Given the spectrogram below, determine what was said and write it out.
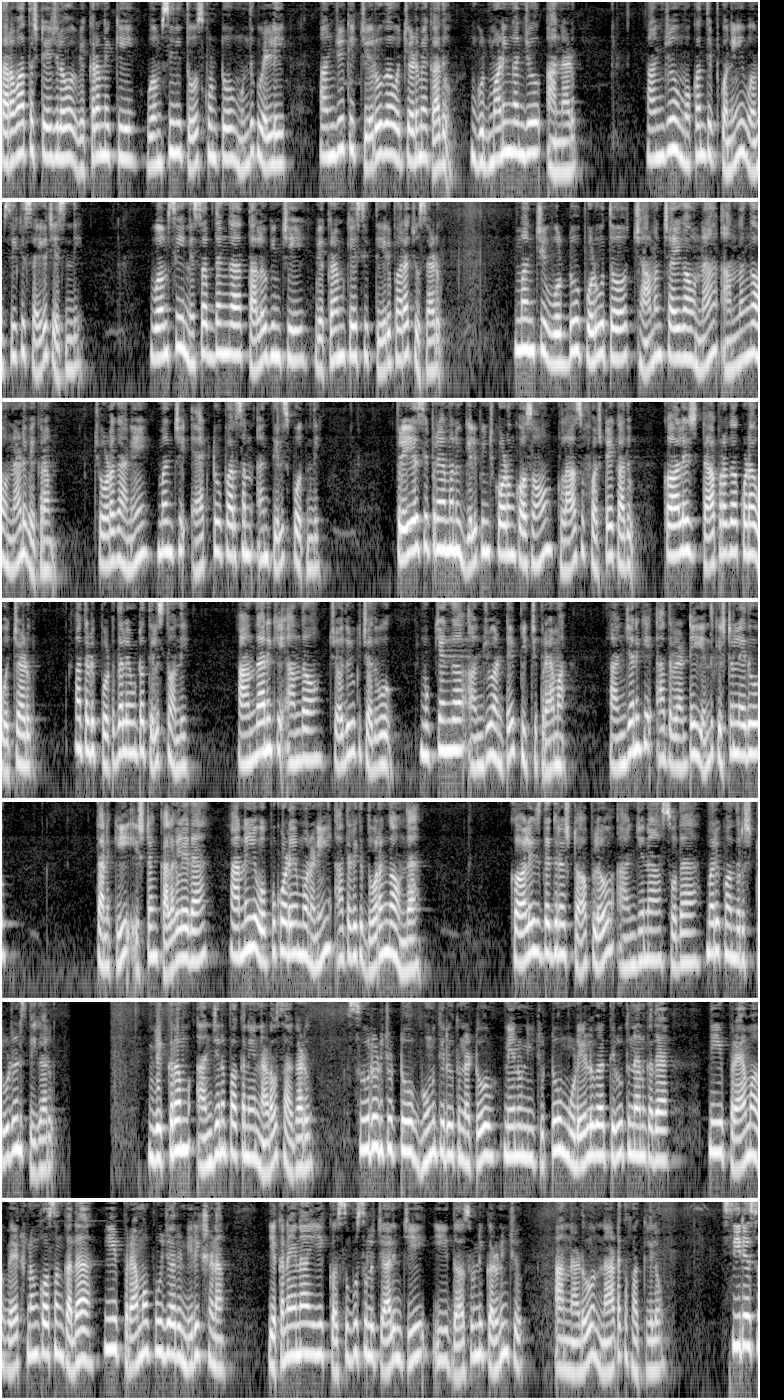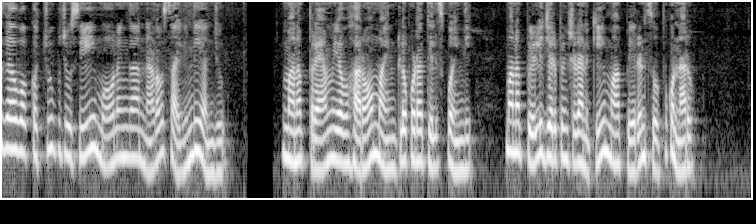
తర్వాత స్టేజ్లో విక్రమ్ ఎక్కి వంశీని తోసుకుంటూ ముందుకు వెళ్ళి అంజుకి చేరువుగా వచ్చేయడమే కాదు గుడ్ మార్నింగ్ అంజు అన్నాడు. అంజు ముఖం తిప్పుకొని వంశీకి సైగ చేసింది. వంశీ నిశ్శబ్దంగా తలూగించి విక్రమ్ కేసి చూశాడు. మంచి ఒడ్డు పొడుగుతో చామంచాయిగా ఉన్న అందంగా ఉన్నాడు విక్రమ్. చూడగానే మంచి యాక్టివ్ పర్సన్ అని తెలిసిపోతుంది. ప్రేయసి ప్రేమను గెలిపించుకోవడం కోసం క్లాసు ఫస్టే కాదు కాలేజ్ టాపర్గా కూడా వచ్చాడు. అతడి పట్టుదలేమిటో తెలుస్తోంది. అందానికి అందం చదువుకి చదువు ముఖ్యంగా అంజు అంటే పిచ్చి ప్రేమ. అంజనికి అతడంటే ఎందుకు ఇష్టం లేదు? తనకి ఇష్టం కలగలేదా? అన్నయ్య ఒప్పుకోడేమోనని అతడికి దూరంగా ఉందా? కాలేజ్ దగ్గర స్టాప్లో అంజన సుధా మరికొందరు స్టూడెంట్స్ దిగారు. విక్రమ్ అంజన పక్కనే నడవసాగాడు. సూర్యుడి చుట్టూ భూమి తిరుగుతున్నట్టు నేను నీ చుట్టూ మూడేళ్ళుగా తిరుగుతున్నాను కదా. నీ ప్రేమ వేక్షణం కోసం కదా ఈ ప్రేమ పూజారి నిరీక్షణ. ఇకనైనా ఈ కసుబుసులు చాలించి ఈ దాసుణ్ణి కరుణించు అన్నాడు నాటక ఫకీలం. సీరియస్గా ఒక్క చూపు చూసి మౌనంగా నడవసాగింది అంజు. మన ప్రేమ వ్యవహారం మా ఇంట్లో కూడా తెలిసిపోయింది. మన పెళ్ళి జరిపించడానికి మా పేరెంట్స్ ఒప్పుకున్నారు.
